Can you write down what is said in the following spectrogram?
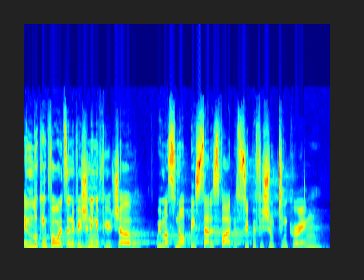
In looking forwards and envisioning a future, we must not be satisfied with superficial tinkering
